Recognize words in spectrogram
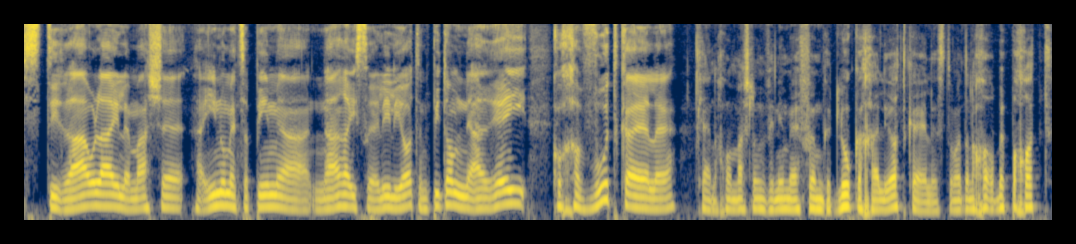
סתירה אולי למה שהיינו מצפים מהנער הישראלי להיות, הם פתאום נערי כוכבות כאלה. כן, אנחנו ממש לא מבינים מאיפה הם גדלו ככה להיות כאלה. זאת אומרת, אנחנו הרבה פחות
